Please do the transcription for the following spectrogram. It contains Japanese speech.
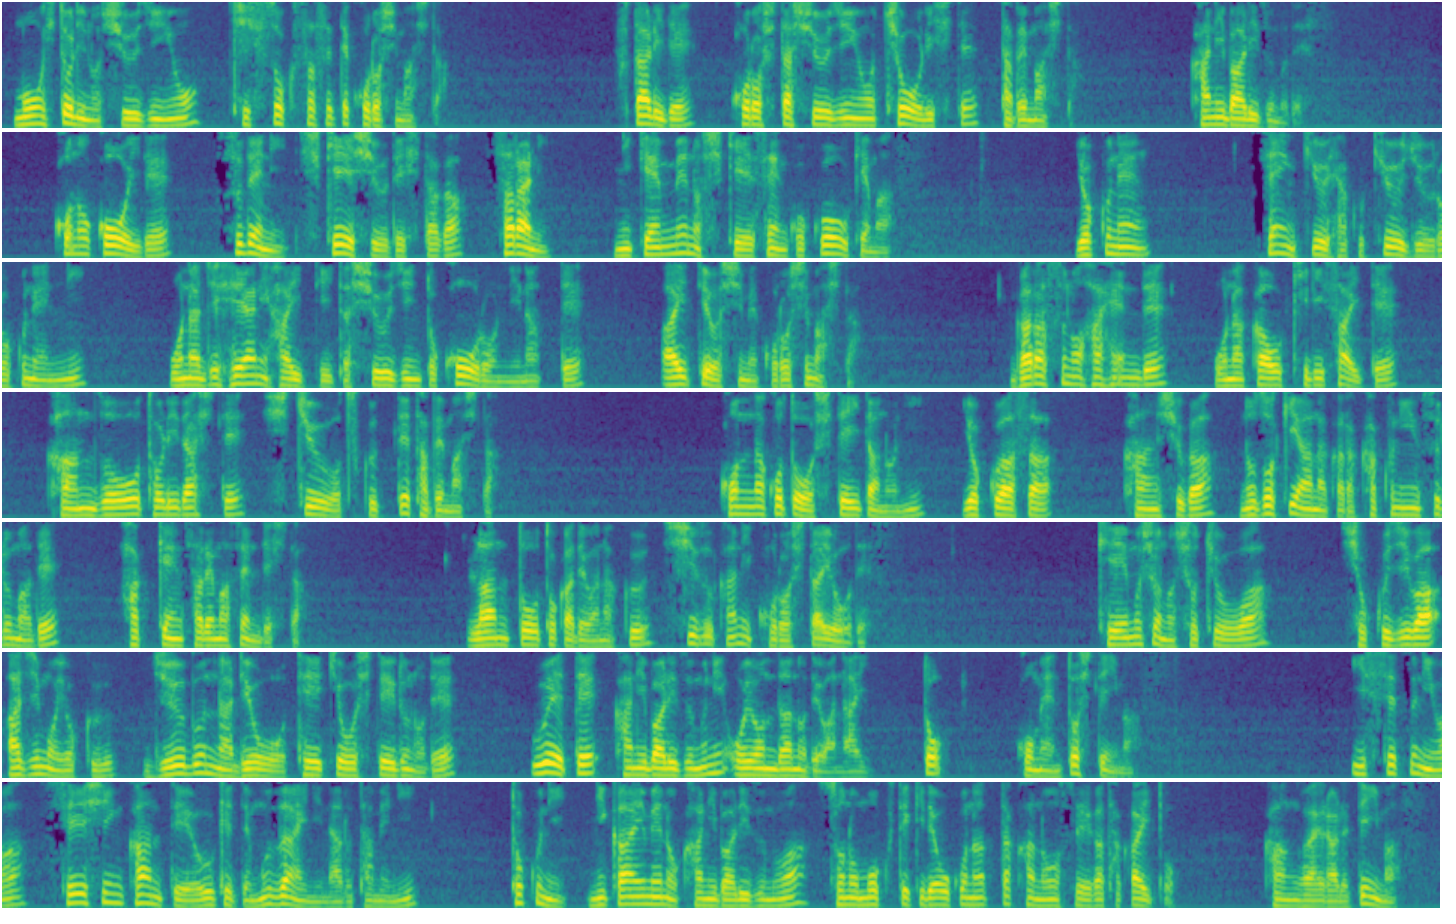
もう一人の囚人を窒息させて殺しました。二人で殺した囚人を調理して食べました。カニバリズムです。この行為ですでに死刑囚でしたが、さらに2件目の死刑宣告を受けます。翌年、1996年に同じ部屋に入っていた囚人と口論になって相手を絞め殺しました。ガラスの破片でお腹を切り裂いて肝臓を取り出してシチューを作って食べました。こんなことをしていたのに翌朝看守が覗き穴から確認するまで発見されませんでした。乱闘とかではなく静かに殺したようです。刑務所の所長は食事は味も良く十分な量を提供しているので飢えてカニバリズムに及んだのではないとコメントしています。一説には精神鑑定を受けて無罪になるために特に2回目のカニバリズムはその目的で行った可能性が高いと考えられています。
